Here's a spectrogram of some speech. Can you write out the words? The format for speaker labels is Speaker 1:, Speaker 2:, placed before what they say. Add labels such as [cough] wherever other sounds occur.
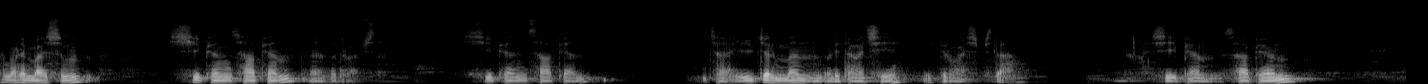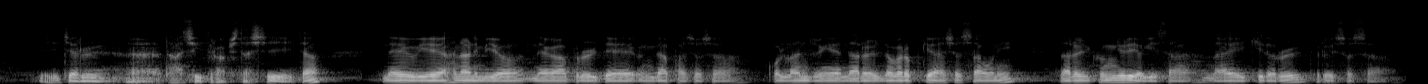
Speaker 1: 하나님 말씀 시편 4편 보도록 합시다. 시편 4편 자 1절만 우리 다 같이 읽도록 하십시다. 시편 4편 1절을 다 같이 읽도록 합시다. 시작 내 의의 하나님이여 내가 부를 때 응답하소서 곤란 중에 나를 너그럽게 하셨사오니 나를 극률히 여기사 나의 기도를 들으소서 어,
